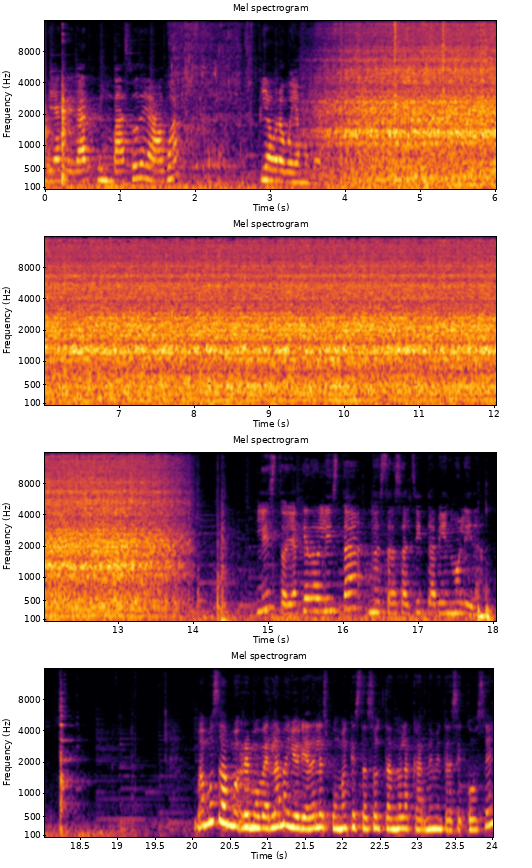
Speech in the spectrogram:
voy a agregar un vaso de agua y ahora voy a mover. Nuestra salsita bien molida. Vamos a remover la mayoría de la espuma que está soltando la carne mientras se cose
